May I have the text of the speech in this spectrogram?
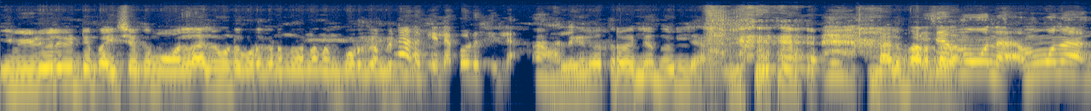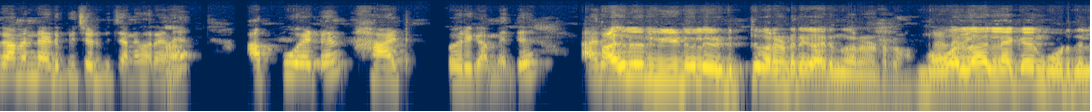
ഈ വീഡിയോയിൽ കിട്ടിയ പൈസ ഒക്കെ മോഹൻലാലിനും കൊണ്ട് കൊടുക്കണം എന്ന് പറഞ്ഞാൽ നമുക്ക് കൊടുക്കാൻ പറ്റില്ല. അല്ലെങ്കിൽ അത്ര വലിയൊന്നും ഇല്ല എന്നാലും പറഞ്ഞു മൂന്ന് മൂന്ന് കമന്റ് അടുപ്പിച്ചടുപ്പിച്ചാണ് പറയുന്നത് അപ്പുവേട്ടൻ ഹാർട്ട് ഒരു കമന്റ് അതിലൊരു വീഡിയോയിൽ എടുത്തു പറയേണ്ട ഒരു കാര്യം എന്ന് പറഞ്ഞിട്ടോ മോഹൻലാലിനേക്കാൾ കൂടുതൽ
